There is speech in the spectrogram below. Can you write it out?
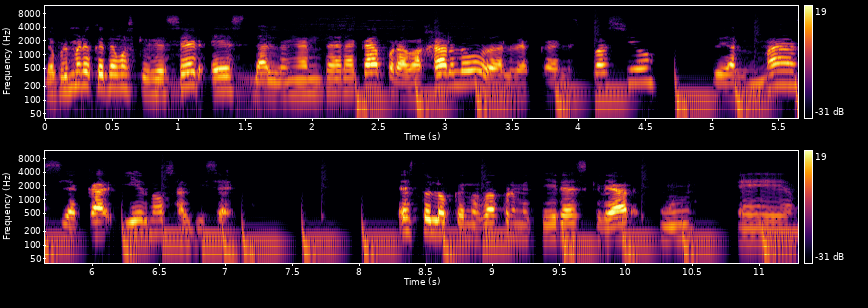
Lo primero que tenemos que hacer es darle un enter acá para bajarlo, darle acá el espacio, darle más y acá irnos al diseño. Esto lo que nos va a permitir es crear un, em,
